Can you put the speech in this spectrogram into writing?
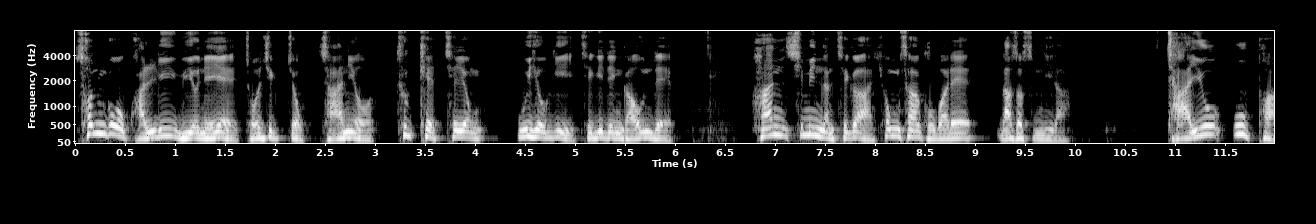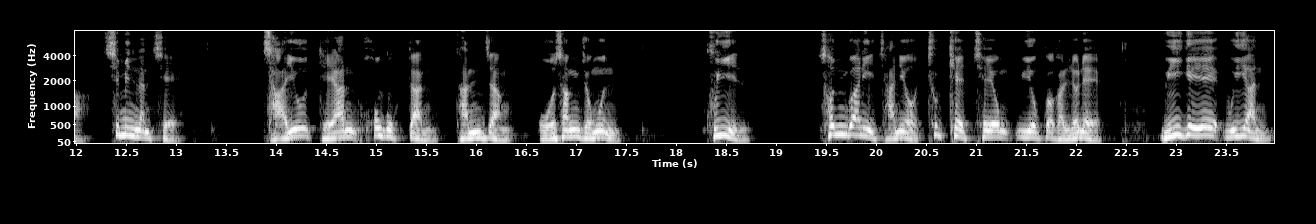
선거관리위원회의 조직적 자녀 특혜 채용 의혹이 제기된 가운데 한 시민단체가 형사고발에 나섰습니다. 자유우파 시민단체 자유대한호국단 단장 오상정은 9일 선관위 자녀 특혜 채용 의혹과 관련해 위계에 의한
